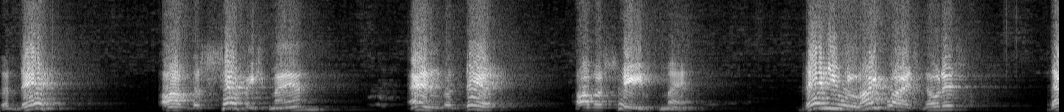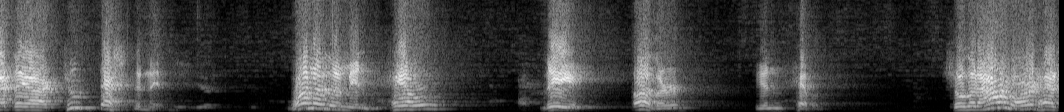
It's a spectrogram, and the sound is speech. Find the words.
The death of the selfish man and the death of a saved man. Then you will likewise notice that there are two destinies. One of them in hell, the other in heaven. So that our Lord has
